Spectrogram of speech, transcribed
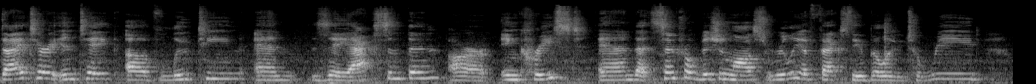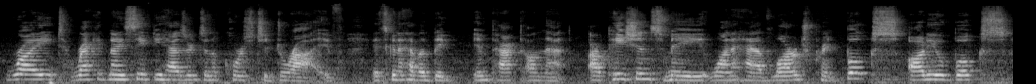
dietary intake of lutein and zeaxanthin are increased and that central vision loss really affects the ability to read, write, recognize safety hazards, and, of course, to drive it's going to have a big impact on that. Our patients may want to have large print books, audio books,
